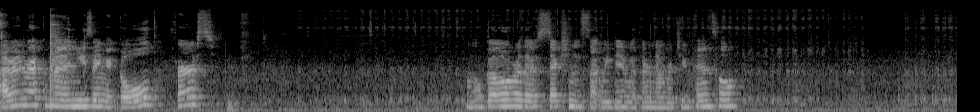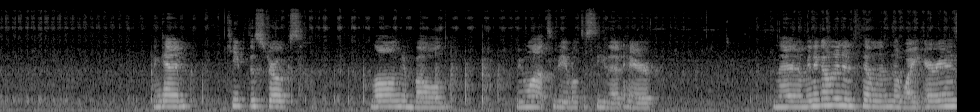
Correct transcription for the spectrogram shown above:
I would recommend using a gold first. And we'll go over those sections that we did with our number two pencil. Again, keep the strokes long and bold. We want to be able to see that hair. And then I'm going to go in and fill in the white areas.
